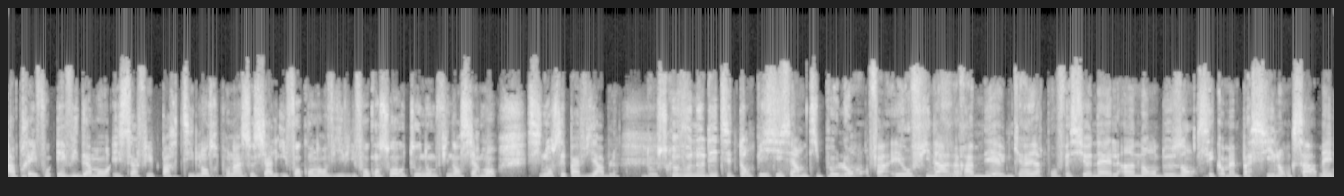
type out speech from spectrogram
après il faut évidemment et ça fait partie de l'entrepreneuriat social il faut qu'on en vive il faut qu'on soit autonome financièrement sinon c'est pas viable Donc ce que vous nous dites, c'est tant pis si c'est un petit peu long. Enfin, et au final, ramener à une carrière professionnelle un an, deux ans, c'est quand même pas si long que ça. Mais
